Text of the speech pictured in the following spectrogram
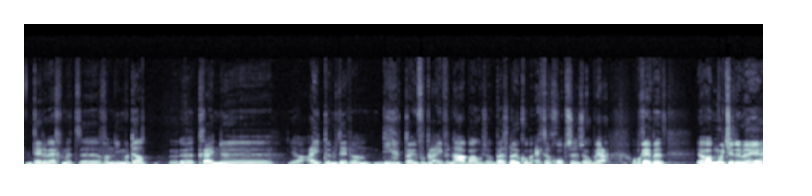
deden we echt met uh, van die modeltrein ja, items, deden we dan dierentuinverblijven nabouwen. Zo. Best leuk om echt een rots en zo. Maar ja, op een gegeven moment, ja, wat moet je ermee hè?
